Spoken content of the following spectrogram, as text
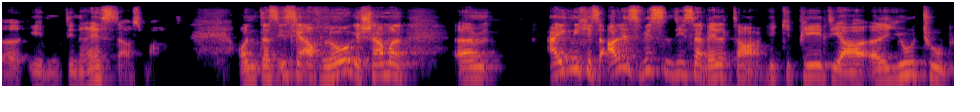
äh, eben den Rest ausmacht. Und das ist ja auch logisch. Schau mal, ähm, eigentlich ist alles Wissen dieser Welt da. Wikipedia, äh, YouTube.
